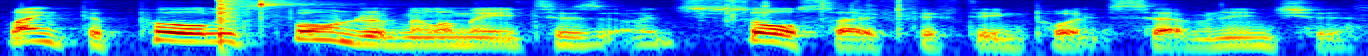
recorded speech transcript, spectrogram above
Length of pull is 400 millimeters, which is also 15.7 inches.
